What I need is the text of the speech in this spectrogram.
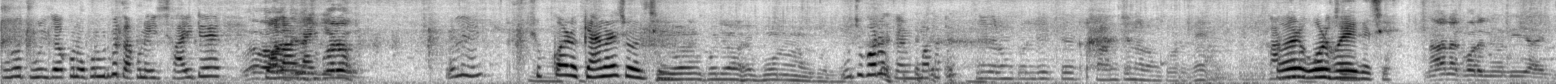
পুরো চুল যখন ওপরে উঠবে তখন এই সাইডে তলা বুঝলি চুপ করো ক্যামেরা চলছে। উঁচু করো মাথাটা। করবে। ওর ওর হয়ে গেছে। না না করেনি ও নিয়ে যায়নি।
